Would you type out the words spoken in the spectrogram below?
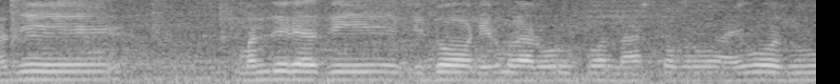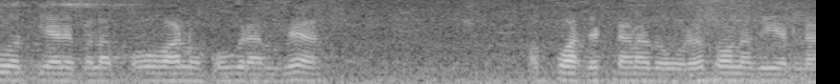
હજી મંદિરેથી સીધો નિર્મળા રોડ ઉપર નાસ્તો કરવા આવ્યો છું. અત્યારે પેલા પૌવાનો પ્રોગ્રામ છે. અપવાસ એકટાણા તો હું રહેતો નથી એટલે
